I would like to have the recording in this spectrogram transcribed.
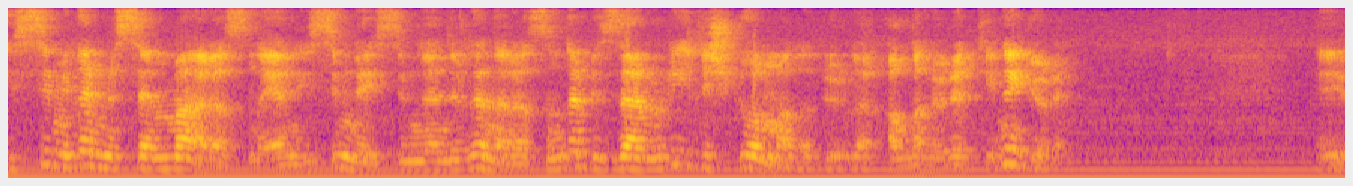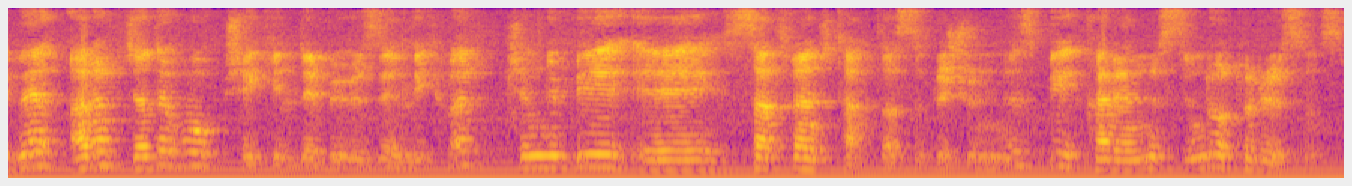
isim ile müsemma arasında yani isimle isimlendirilen arasında bir zaruri ilişki olmalı diyorlar Allah öğrettiğine göre. E, ve Arapçada o şekilde bir özellik var. Şimdi bir e, satranç tahtası düşününüz. Bir karenin üstünde oturuyorsunuz.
